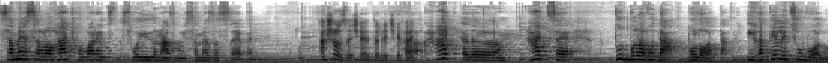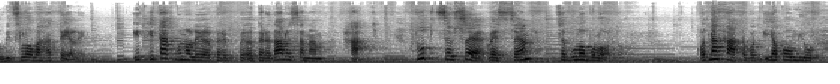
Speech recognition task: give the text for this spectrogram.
Саме село Гать говорить своєю назвою саме за себе. Тут А що означає, до речі, гать? А, Гать, е, гать це тут була вода, болота, і гатили цю воду від слова гатили. І, і так воно пере- передалося нам гать. Тут це все, весь центр, це було болото. Одна хата, бо я пам'ятаю, е,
